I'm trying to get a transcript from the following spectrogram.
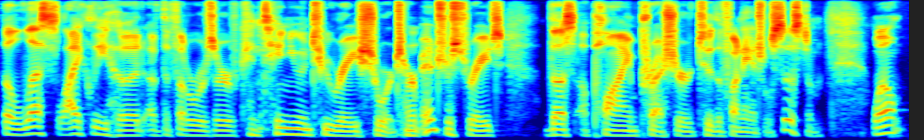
the less likelihood of the Federal Reserve continuing to raise short term interest rates, thus applying pressure to the financial system. Well,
